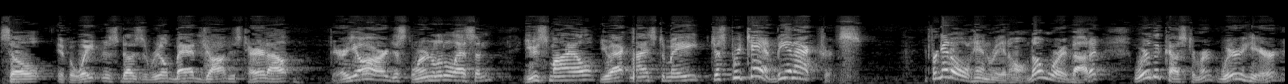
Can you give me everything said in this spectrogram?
So if a waitress does a real bad job, just tear it out. There you are. Just learn a little lesson. You smile. You act nice to me. Just pretend. Be an actress. Forget old Henry at home. Don't worry about it. We're the customer. We're here.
